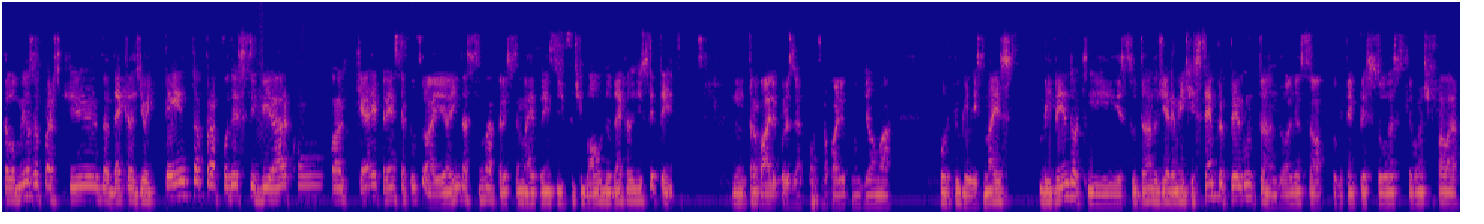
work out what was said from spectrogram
pelo menos a partir da década de 80, para poder se virar com qualquer referência cultural. E ainda assim vai aparecer uma referência de futebol da década de 70. Num trabalho, por exemplo, um trabalho com idioma português. Mas vivendo aqui, estudando diariamente e sempre perguntando, olha só, porque tem pessoas que vão te falar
